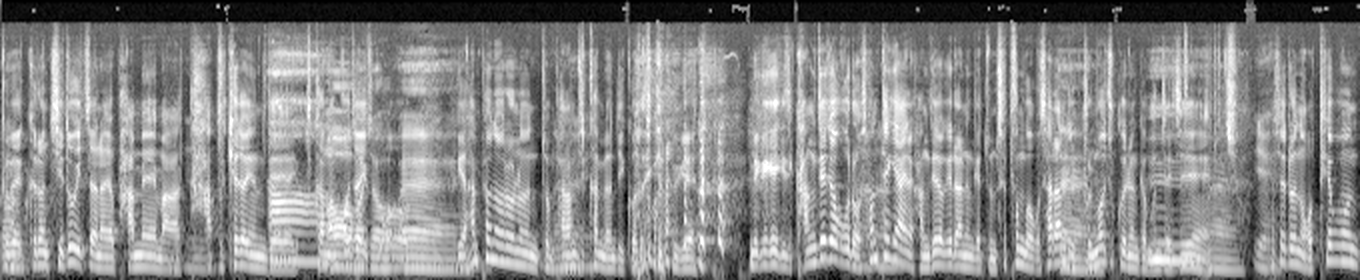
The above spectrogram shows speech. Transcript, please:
그왜 그런 지도 있잖아요. 밤에 막다 불켜져 있는데 아. 북한만 어, 꺼져 맞아. 있고. 예. 그게 한편으로는 좀 네. 바람직한 면도 있거든요. 그게. 근데 그게 이제 강제적으로 선택이 아니라 강제적이라는 게 좀 슬픈 거고 사람들이 네. 굶어 죽고 이런 게 문제지. 음. 네. 예. 사실은 어떻게 보면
